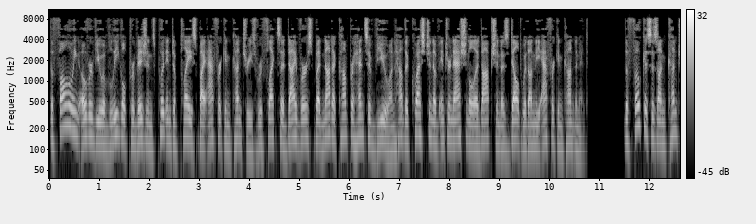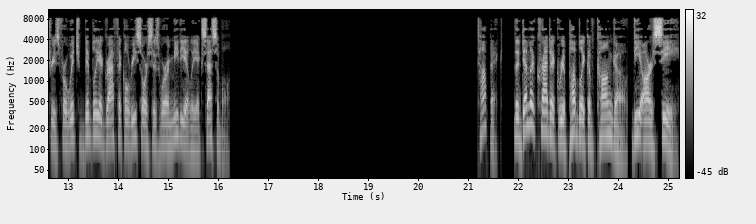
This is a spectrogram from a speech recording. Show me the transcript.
The following overview of legal provisions put into place by African countries reflects a diverse but not a comprehensive view on how the question of international adoption is dealt with on the African continent. The focus is on countries for which bibliographical resources were immediately accessible. The Democratic Republic of Congo (DRC).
